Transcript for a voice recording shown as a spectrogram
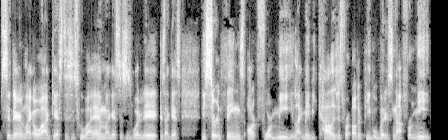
sit there and like oh i guess this is who i am i guess this is what it is i guess these certain things aren't for me like maybe college is for other people but it's not for me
